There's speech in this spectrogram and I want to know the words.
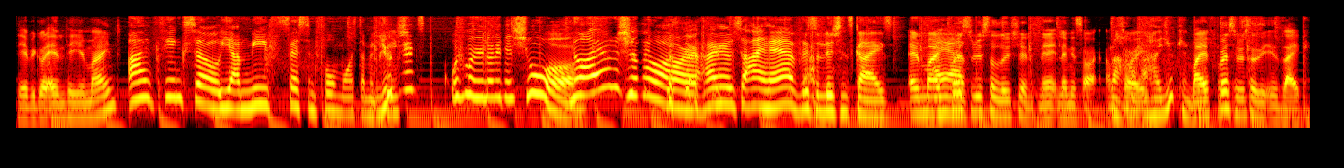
Have you got anything in mind? I think so. Yeah, me first and foremost. I'm a You think? Wait, wait, you're not even sure. No, I am sure. I have, I have resolutions, guys. And my I first have- resolution. Let, let me start. I'm Uh, sorry. uh, you can My first resolution is like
